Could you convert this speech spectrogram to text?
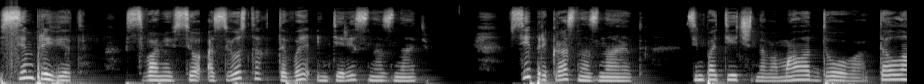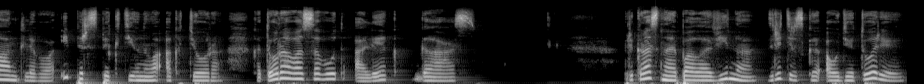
Всем привет! С вами все о звездах ТВ интересно знать. Все прекрасно знают симпатичного, молодого, талантливого и перспективного актера, которого зовут Олег Гаас. Прекрасная половина зрительской аудитории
